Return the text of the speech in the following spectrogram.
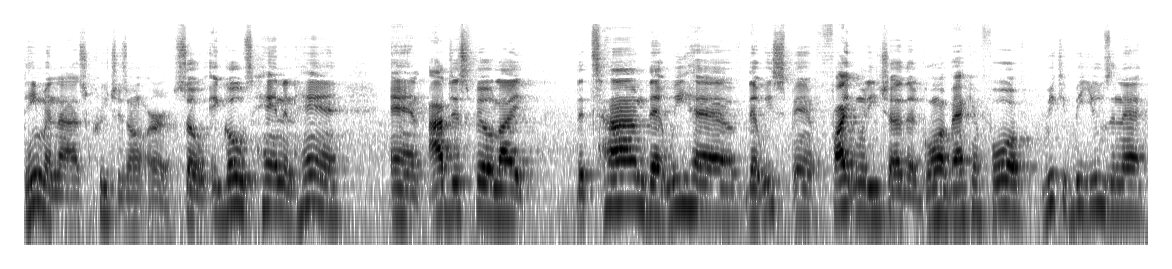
demonized creatures on earth. So it goes hand in hand and I just feel like the time that we have, that we spend fighting with each other, going back and forth, we could be using that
